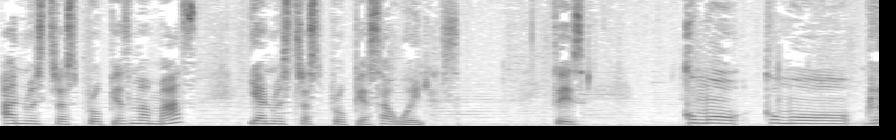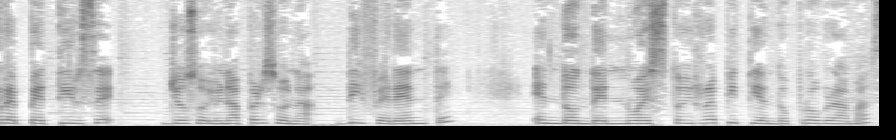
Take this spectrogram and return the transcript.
a nuestras propias mamás y a nuestras propias abuelas. Entonces, como, como repetirse, yo soy una persona diferente en donde no estoy repitiendo programas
